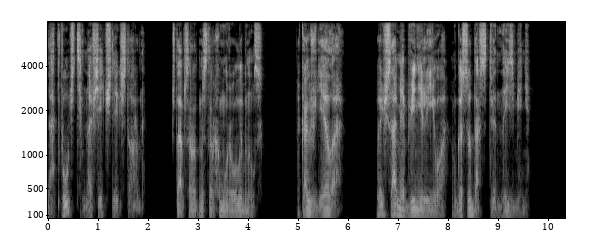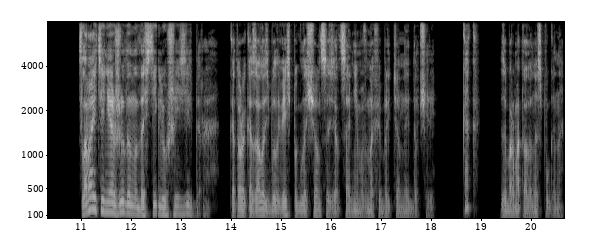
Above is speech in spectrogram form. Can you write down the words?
отпустим на все четыре стороны. Штабс-ротмистер хмуро улыбнулся. — А как же дело? Вы же сами обвинили его в государственной измене. Слова эти неожиданно достигли ушей Зильбера который, казалось, был весь поглощен созерцанием вновь обретенной дочери. — Как? — забормотал он испуганно.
